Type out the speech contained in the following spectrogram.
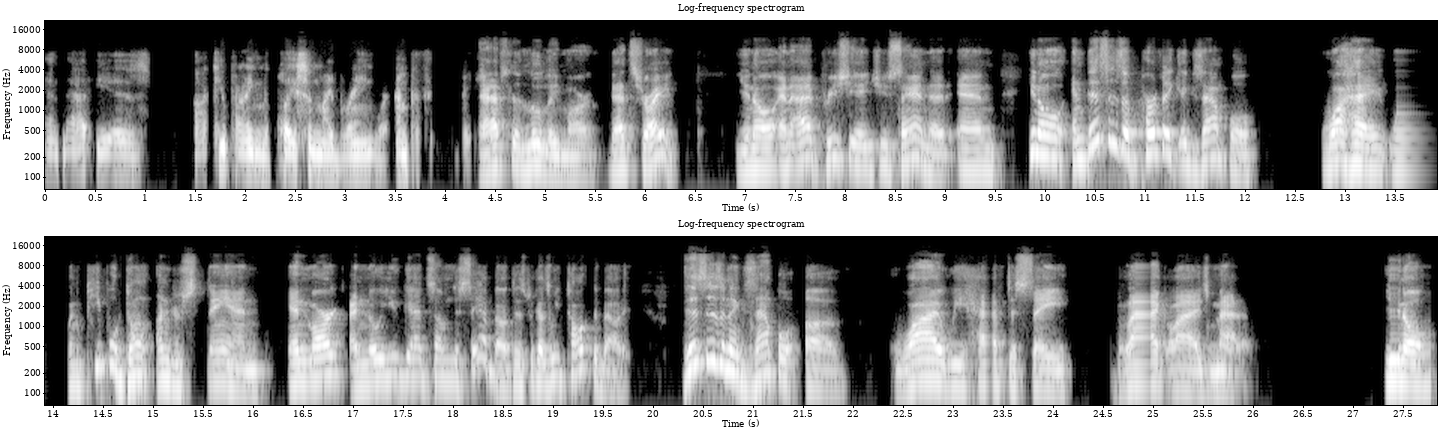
And that is occupying the place in my brain where empathy Absolutely, Mark. That's right. You know, and I appreciate you saying that. And, you know, and this is a perfect example why when people don't understand and Mark, I know you got something to say about this because we talked about it. This is an example of why we have to say Black Lives Matter. You know,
